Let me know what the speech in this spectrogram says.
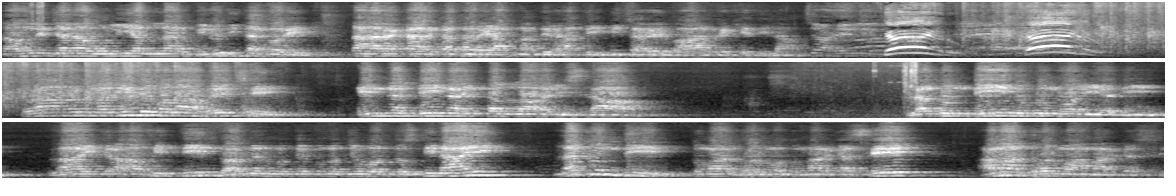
তাহলে যারা ওলি আল্লাহর বিরোধিতা করে তাহারা কার কাতারে আপনাদের হাতে বিচারের ভার রেখে দিলাম? জয় গুরু জয় গুরু। কোরআনুল মাজিদে বলা হয়েছে ধর্মের মধ্যে জবরদস্তি নাই। লাকুম দীন তোমার ধর্ম তোমার কাছে, আমার ধর্ম আমার কাছে।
